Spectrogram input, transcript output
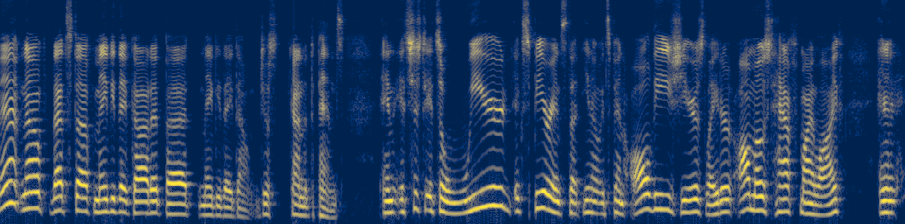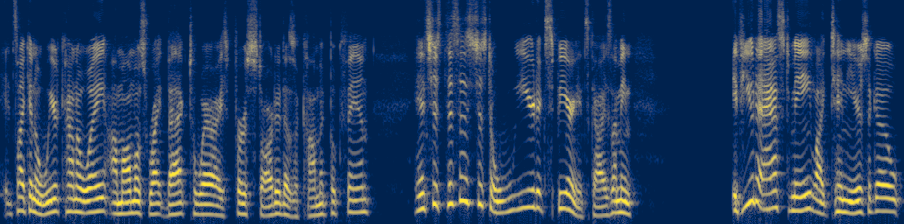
Eh, no, that stuff, maybe they've got it, but maybe they don't. Just kind of depends and it's just it's a weird experience that you know it's been all these years later almost half my life and it's like in a weird kind of way i'm almost right back to where i first started as a comic book fan and it's just this is just a weird experience guys i mean if you'd asked me like 10 years ago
